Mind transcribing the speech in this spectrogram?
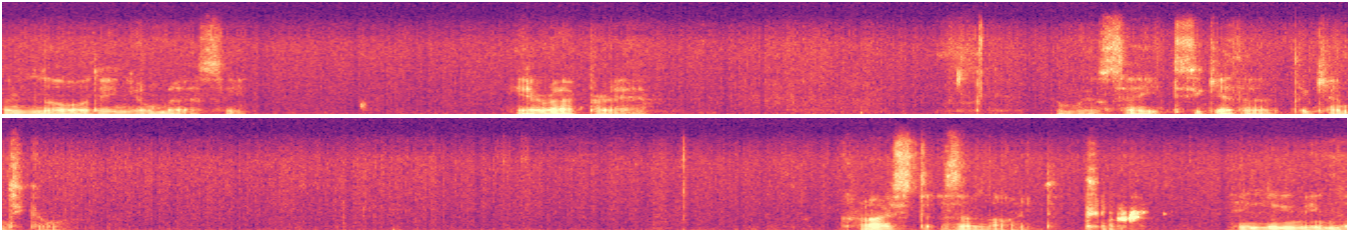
And Lord, in your mercy, hear our prayer. And we'll say together the canticle. Christ as a light, illumine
